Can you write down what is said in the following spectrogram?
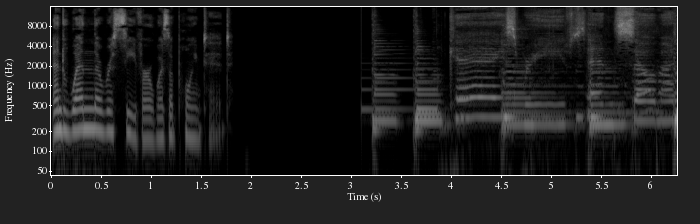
and when the receiver was appointed. Case briefs, and so much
